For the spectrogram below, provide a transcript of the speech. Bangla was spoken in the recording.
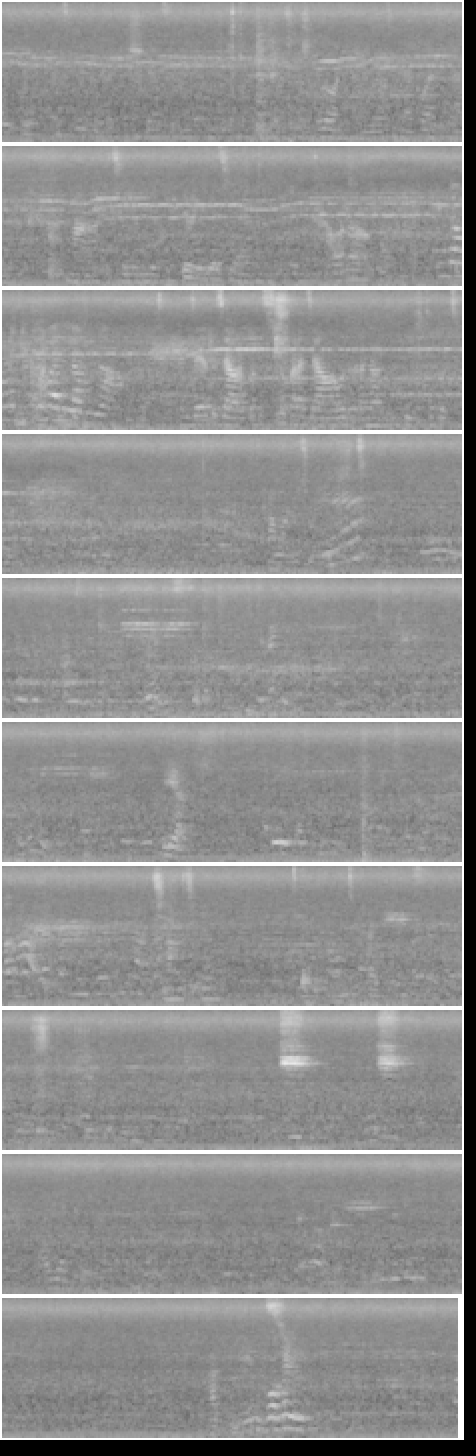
আছে আছে মা মিলে ঘুরতে খাওয়া দাওয়া। কিন্তু আমরা যেতে পারলাম না জায়গাতে যাওয়ার কথা ছিল ওখানে যাওয়া হলো না কারণ বৃষ্টি হচ্ছিল খাবারও চলে Yeah. চিলি চিকেন ভাত দিয়ে বহে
